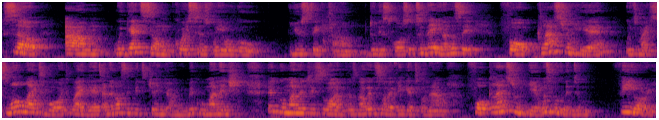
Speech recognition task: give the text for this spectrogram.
So um we get some questions for you, go use take um do this course. So today I'm gonna say for classroom here with my small whiteboard where I get, I never see fit change them. Make we manage make we manage this one because now this one I think get for now. For classroom here, what people gonna do? Theory.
